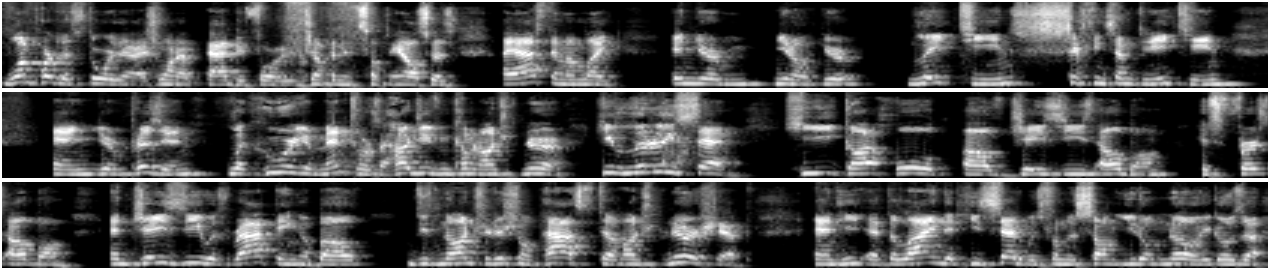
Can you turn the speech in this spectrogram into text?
one part of the story that I just want to add before we jump into something else is I asked him, I'm like, in your, you know, your late teens, 16, 17, 18, and you're in prison, like, who are your mentors? Like, how did you even become an entrepreneur? He literally said he got hold of Jay Z's album, his first album, and Jay Z was rapping about these non-traditional paths to entrepreneurship. And he, the line that he said was from the song "You Don't Know." He goes, uh,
